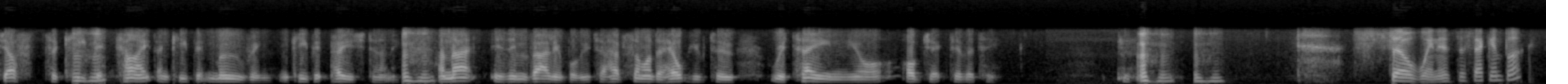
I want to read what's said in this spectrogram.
just to keep mm-hmm. it tight and keep it moving and keep it page turning. Mm-hmm. And that is invaluable to have someone to help you to retain your objectivity. Mm-hmm, mm-hmm. So when is the second book?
